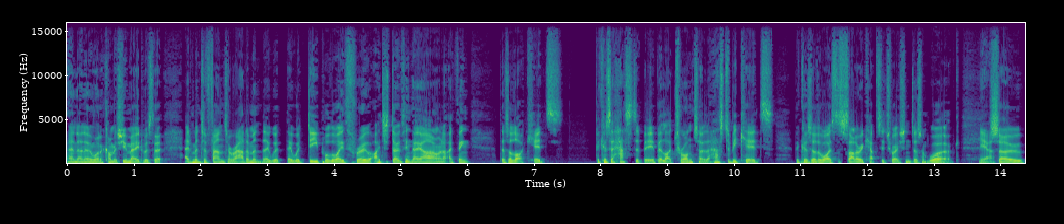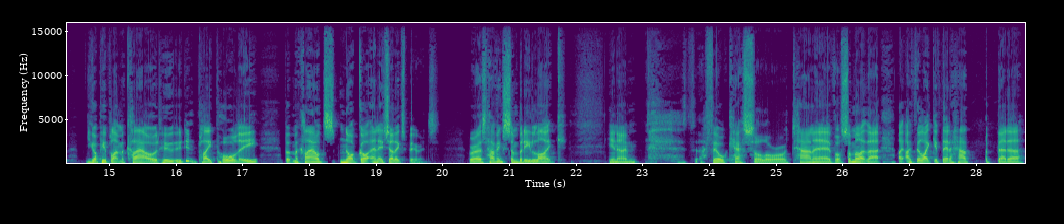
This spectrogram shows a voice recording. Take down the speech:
and I know one of the comments you made was that Edmonton fans are adamant they were they were deep all the way through. I just don't think they are, and I think there's a lot of kids because it has to be a bit like Toronto. There has to be kids because mm-hmm. otherwise the salary cap situation doesn't work. Yeah. So you got people like McLeod who who didn't play poorly, but McLeod's not got NHL experience. Whereas having somebody like you know Phil Kessel or Tanev or something like that, I, I feel like if they'd had a better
